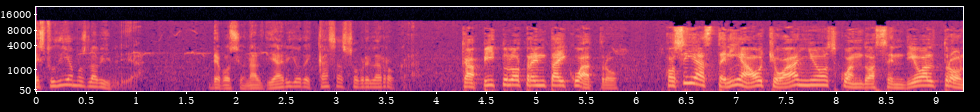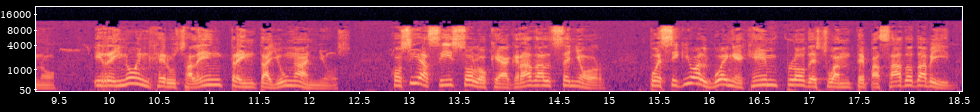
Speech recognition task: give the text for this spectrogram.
Estudiamos la Biblia. Devocional diario de Casa sobre la Roca. Capítulo 34. Josías tenía ocho años cuando ascendió al trono y reinó en Jerusalén treinta y un años. Josías hizo lo que agrada al Señor, pues siguió el buen ejemplo de su antepasado David.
